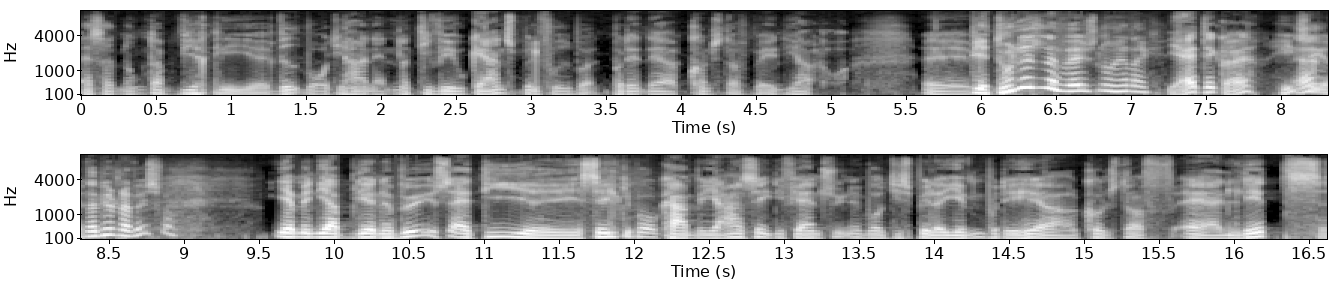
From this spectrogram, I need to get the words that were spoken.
Altså nogen, der virkelig øh, ved, hvor de har hinanden, og de vil jo gerne spille fodbold på den der kunststofbane, de har derovre. Øh, Bliver du lidt nervøs nu, Henrik? Ja, det gør jeg. Helt ja, Ja, sikkert. hvad bliver du nervøs for? Jamen, jeg bliver nervøs af de øh, Silkeborg-kampe, jeg har set i fjernsynet, hvor de spiller hjemme på det her kunststof, er lidt,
